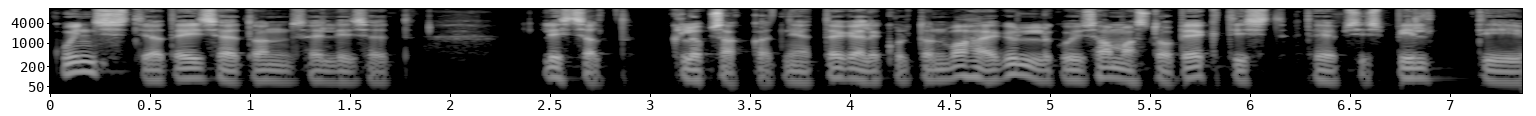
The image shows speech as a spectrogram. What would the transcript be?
kunst ja teised on sellised lihtsalt klõpsakad, nii et tegelikult on vahe küll, kui samast objektist teeb siis pilti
